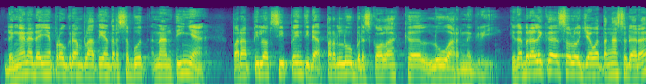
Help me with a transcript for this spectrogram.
Dengan adanya program pelatihan tersebut, nantinya para pilot seaplane tidak perlu bersekolah ke luar negeri. Kita beralih ke Solo, Jawa Tengah, Saudara.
